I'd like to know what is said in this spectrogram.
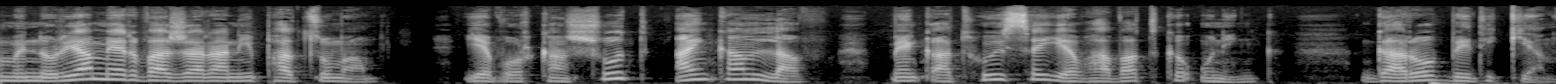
ամենօրյա մեր վաժարանի փացումը եւ որքան շուտ այնքան լավ մենք աթույսը եւ հավատքը ունենք Գարո Բեդիկյան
